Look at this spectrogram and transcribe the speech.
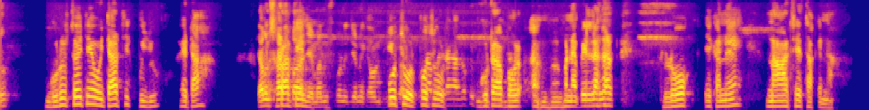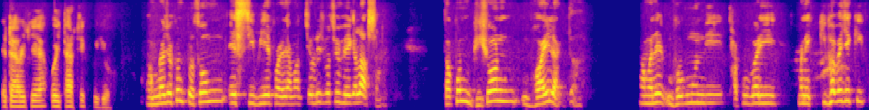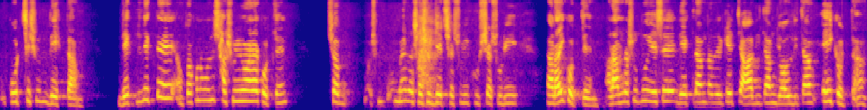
গুরুত্ব হইতে ঐতিহাসিক পুজো এটা। কেমন সাড়া পাওয়া যায় মানুষ মনের জন্য কেমন প্রচুর প্রচুর। গোটা মানে বেলডাঙ্গার লোক এখানে না আসে থাকে না। এটা হচ্ছে ঐতিহাসিক পুজো। আমরা যখন প্রথম এসছি বিয়ের পরে, আমার চল্লিশ বছর হয়ে গেল আসা। তখন ভীষণ ভয় লাগতো। আমাদের ভোগ মন্দির ঠাকুরবাড়ি মানে কীভাবে যে কি করছে শুধু দেখতাম। দেখতে দেখতে তখন আমাদের শাশুড়ি মারা করতেন। সব মেলা শাশুড়ি, জেঠ শাশুড়ি, কুশ শাশুড়ি, তারাই করতেন। আর আমরা শুধু এসে দেখতাম, তাদেরকে চা দিতাম, জল দিতাম, এই করতাম।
